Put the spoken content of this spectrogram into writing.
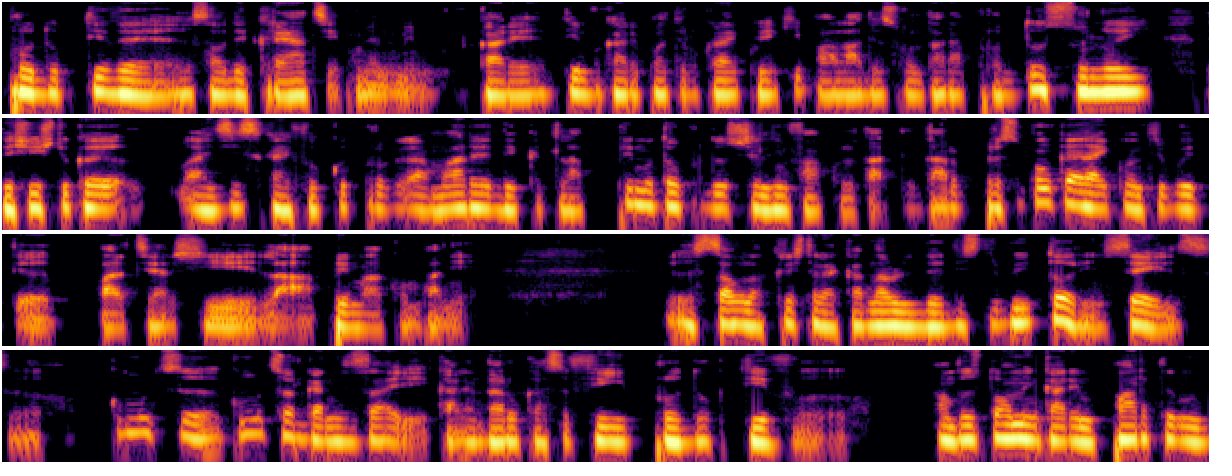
productive sau de creație, cum le numim, care, timp în care poate lucrai cu echipa la dezvoltarea produsului, deși știu că ai zis că ai făcut programare decât la primul tău produs cel din facultate, dar presupun că ai contribuit parțial și la prima companie sau la creșterea canalului de distribuitori în sales, cum îți, cum îți organizai calendarul ca să fii productiv? Am văzut oameni care împart în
